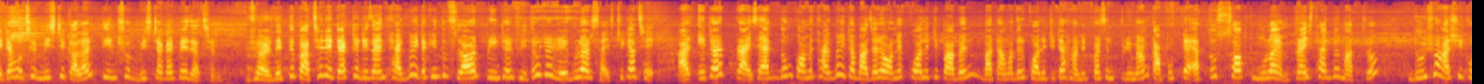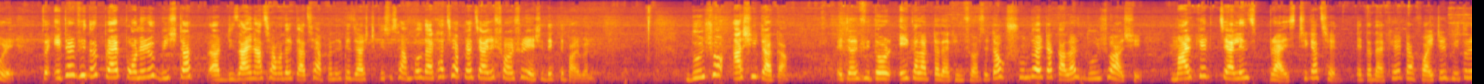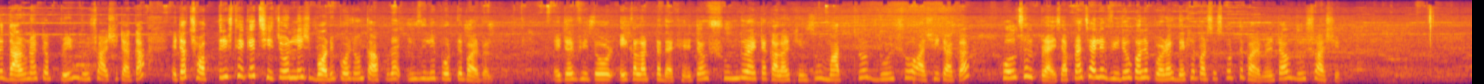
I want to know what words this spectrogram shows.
এটা হচ্ছে মিষ্টি কালার তিনশো বিশ টাকায় পেয়ে যাচ্ছেন। ভিউয়ার দেখতে পাচ্ছেন, এটা একটা ডিজাইন থাকবে। এটা কিন্তু ফ্লাওয়ার প্রিন্টের ভিতর, এটা রেগুলার সাইজ ঠিক আছে? আর এটার প্রাইস একদম কমে থাকবে। এটা বাজারে অনেক কোয়ালিটি পাবেন বাট আমাদের কোয়ালিটিটা হান্ড্রেড পার্সেন্ট প্রিমিয়াম কাপড়টা এত সফট মুলায়ম প্রাইস থাকবে মাত্র দুশো আশি করে। তো এটার ভিতর প্রায় পনেরো বিশটা ডিজাইন আছে আমাদের কাছে। আপনাদেরকে জাস্ট কিছু স্যাম্পল দেখাচ্ছি। আপনারা চাইলে সরাসরি এসে দেখতে পারবেন। দুশো আশি টাকা। এটার ভিতর এই কালারটা দেখেন শর্টস এটাও সুন্দর একটা কালার দুশো আশি। মার্কেট চ্যালেঞ্জ প্রাইস ঠিক আছে? এটা দেখে এটা হোয়াইটের ভিতরে দারুণ একটা প্রিন্ট দুশো আশি টাকা। এটা ছত্রিশ থেকে ছিচল্লিশ বডি পর্যন্ত আপনারা ইজিলি পরতে পারবেন। এটার ভিতর এই কালারটা দেখেন, এটাও সুন্দর একটা কালার কিন্তু, মাত্র দুশো আশি টাকা হোলসেল প্রাইস আপনারা চাইলে ভিডিও কলে প্রোডাক্ট দেখে পারচেস করতে পারবেন, এটাও দুশো আশি।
